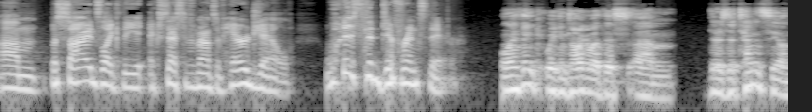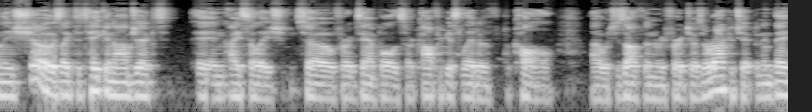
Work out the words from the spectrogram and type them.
um besides like the excessive amounts of hair gel what is the difference there? Well i think we can talk about this um there's a tendency on these shows like to take an object in isolation. So for example the sarcophagus lid of Pakal, uh, which is often referred to as a rocket ship and they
